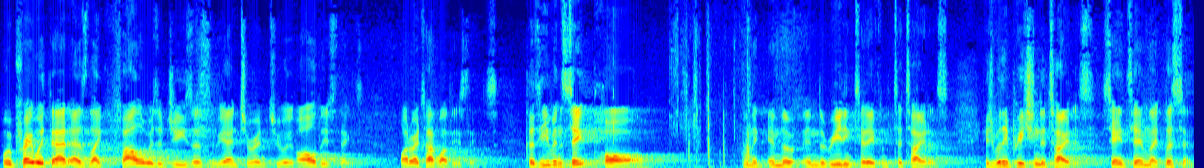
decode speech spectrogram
When we pray with that as like followers of Jesus, we enter into like, all these things. Why do I talk about these things? Because even St. Paul, in the, in, the, in the reading today from to Titus, he's really preaching to Titus, saying to him, like, listen,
